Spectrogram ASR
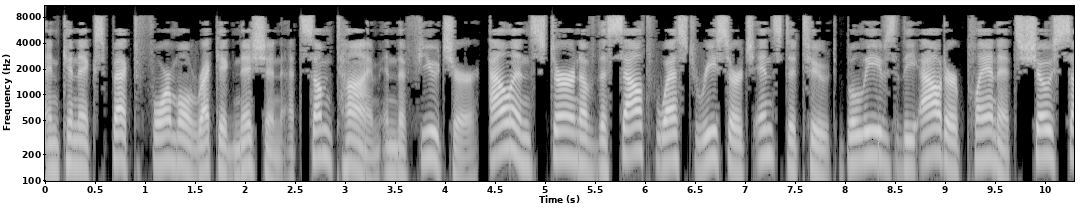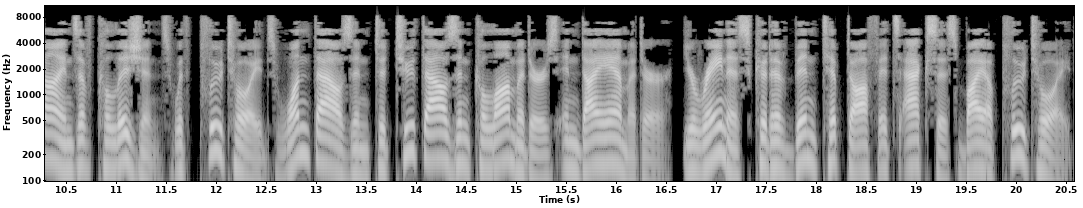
and can expect formal recognition at some time in the future. Alan Stern of the Southwest Research Institute believes the outer planets show signs of collisions with Plutoids 1000 to 2000 1,000 kilometers in diameter, Uranus could have been tipped off its axis by a Plutoid,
